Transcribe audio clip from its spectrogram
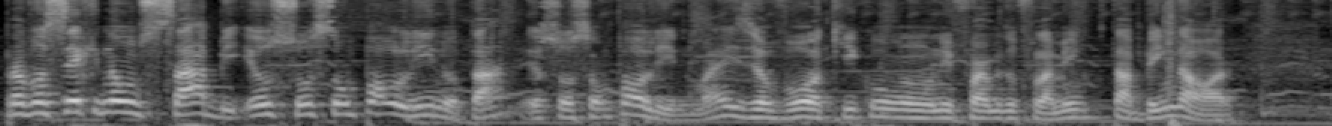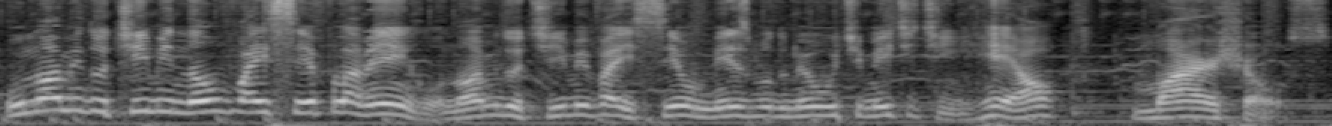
Pra você que não sabe, eu sou São Paulino, tá? Eu sou São Paulino, mas eu vou aqui com o uniforme do Flamengo, que tá bem da hora. O nome do time não vai ser Flamengo. O nome do time vai ser o mesmo do meu Ultimate Team. Real Marshalls.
